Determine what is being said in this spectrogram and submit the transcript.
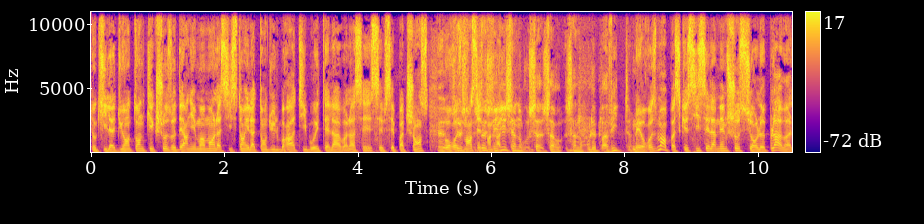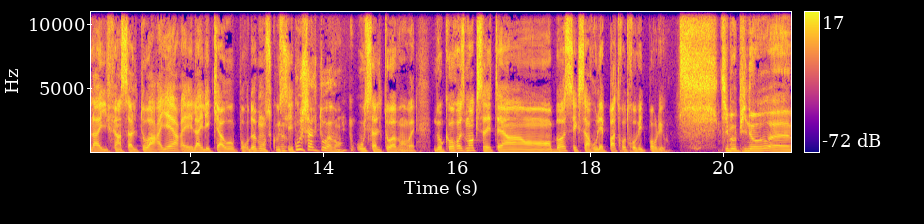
Donc il a dû entendre quelque chose au dernier moment. L'assistant, il a tendu le bras. Thibaut était là. Voilà, c'est pas de chance. euh, Heureusement, ce- c'est ceci dit, ça ne, ça, ça- ça ne roulait pas vite. mais heureusement, parce que si c'est la même chose sur le plat, bah là, il fait un salto arrière et là, il est KO pour de bon ce coup-ci. Ou salto avant. Ou salto avant, ouais. Donc heureusement que ça un en boss et que ça roulait pas trop trop vite pour lui. Thibaut Pinot, euh,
